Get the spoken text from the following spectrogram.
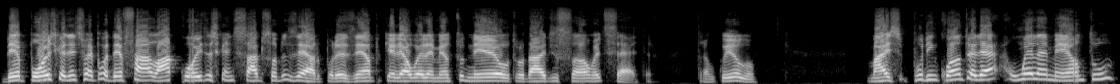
Depois que a gente vai poder falar coisas que a gente sabe sobre zero, por exemplo, que ele é o elemento neutro da adição, etc. Tranquilo? Mas, por enquanto, ele é um elemento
